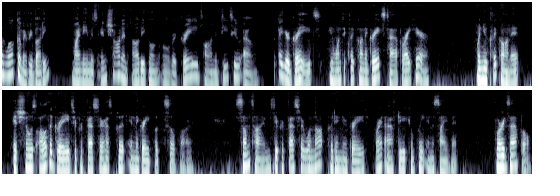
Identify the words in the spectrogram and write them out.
and welcome everybody. My name is Inshawn and I'll be going over grades on D2L. Look at your grades, you want to click on the Grades tab right here. When you click on it, it shows all the grades your professor has put in the gradebook so far. Sometimes your professor will not put in your grade right after you complete an assignment. For example,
